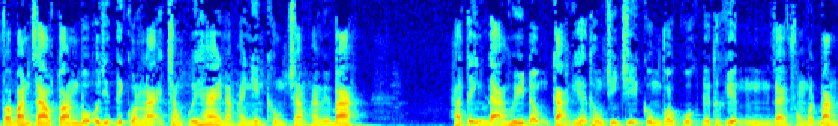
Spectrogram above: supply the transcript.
và bàn giao toàn bộ diện tích còn lại trong quý 2 năm 2023. Hà Tĩnh đã huy động cả cái hệ thống chính trị cùng vào cuộc để thực hiện giải phóng mặt bằng.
